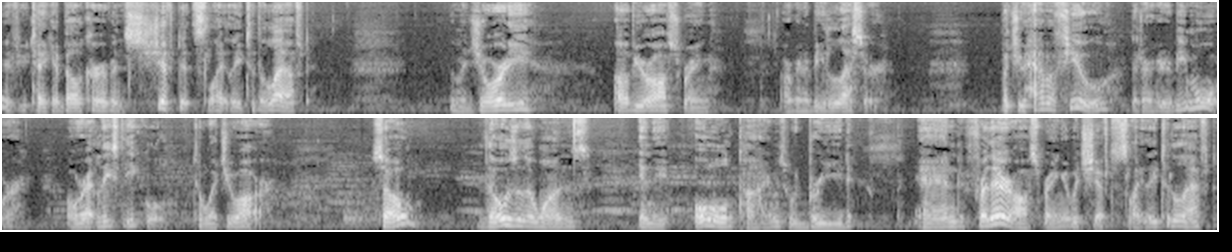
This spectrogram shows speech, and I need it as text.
If you take a bell curve and shift it slightly to the left, the majority of your offspring are going to be lesser. But you have a few that are going to be more, or at least equal to what you are. So, those are the ones in the old times would breed, and for their offspring, it would shift slightly to the left.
